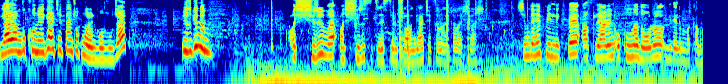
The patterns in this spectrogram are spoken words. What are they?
Yaren bu konuya gerçekten çok morali bozulacak. Üzgünüm. Aşırı ve aşırı stresliyim şu an gerçekten arkadaşlar. Şimdi hep birlikte Aslı Yaren'in okuluna doğru gidelim bakalım.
